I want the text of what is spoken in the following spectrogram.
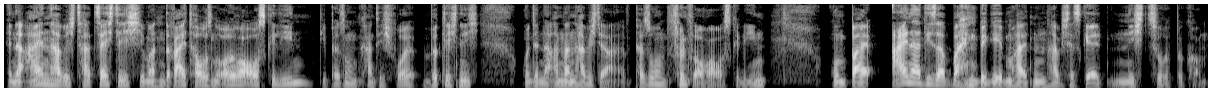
In der einen habe ich tatsächlich jemanden 3000 Euro ausgeliehen. Die Person kannte ich vorher wirklich nicht. Und in der anderen habe ich der Person 5 Euro ausgeliehen. Und bei einer dieser beiden Begebenheiten habe ich das Geld nicht zurückbekommen.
